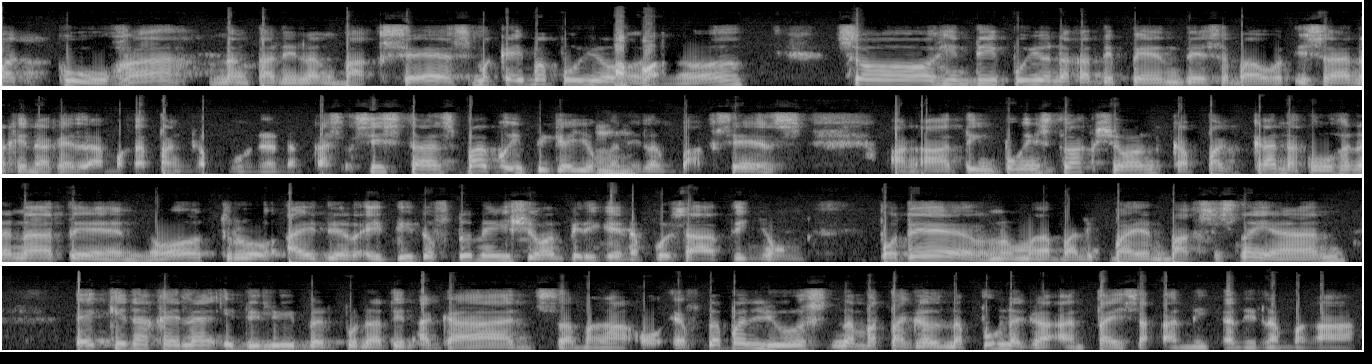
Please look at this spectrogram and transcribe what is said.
pagkuha ng kanilang boxes. Magkaiba po yun, Apo. no? So, hindi po yun nakadepende sa bawat isa na kinakailangan makatanggap muna ng cash assistance bago ibigay yung Mm. kanilang boxes. Ang ating pong instruction, kapag ka nakuha na natin, no, through either a deed of donation, binigay na po sa atin yung poder ng mga balikbayan boxes na yan, eh kinakailangan i-deliver po natin agad sa mga OFWs na matagal na pong nag-aantay sa kani- kanilang mga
